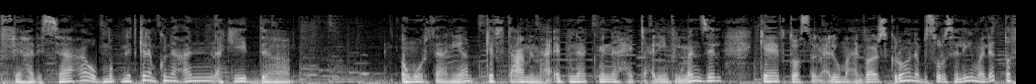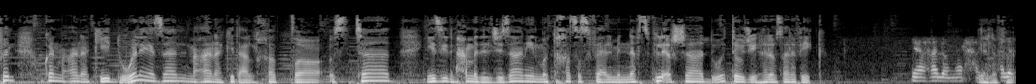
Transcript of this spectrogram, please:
في هذه الساعة وبنتكلم كنا عن أكيد أمور ثانية. كيف تتعامل مع ابنك من ناحية التعليم في المنزل؟ كيف توصل معلومة عن فيروس كورونا بصورة سليمة للطفل؟ وكان معنا أكيد ولا يزال معنا أكيد على الخط أستاذ يزيد محمد الجيزاني المتخصص في علم النفس في الإرشاد والتوجيه. هلا وسهلا فيك. يا هلا مرحبا يا هلا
